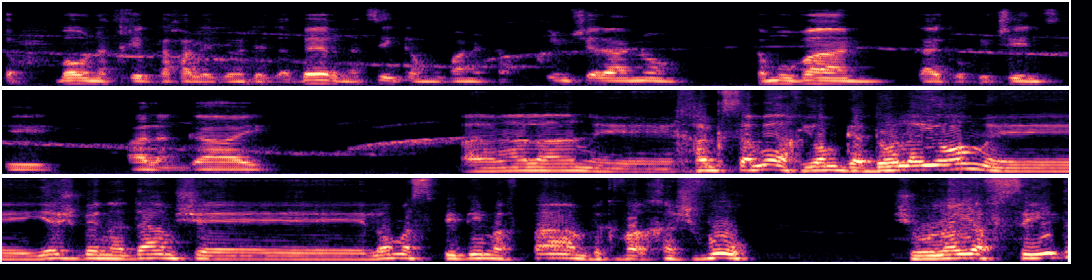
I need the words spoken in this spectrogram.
טוב, בואו נתחיל ככה באמת לדבר, נציג כמובן את האורחים שלנו, כמובן גיא קופיצ'ינסקי, אהלן גיא. אהלן אהלן, אה, חג שמח, יום גדול היום. יש בן אדם שלא מספידים אף פעם וכבר חשבו שהוא לא יפסיד,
